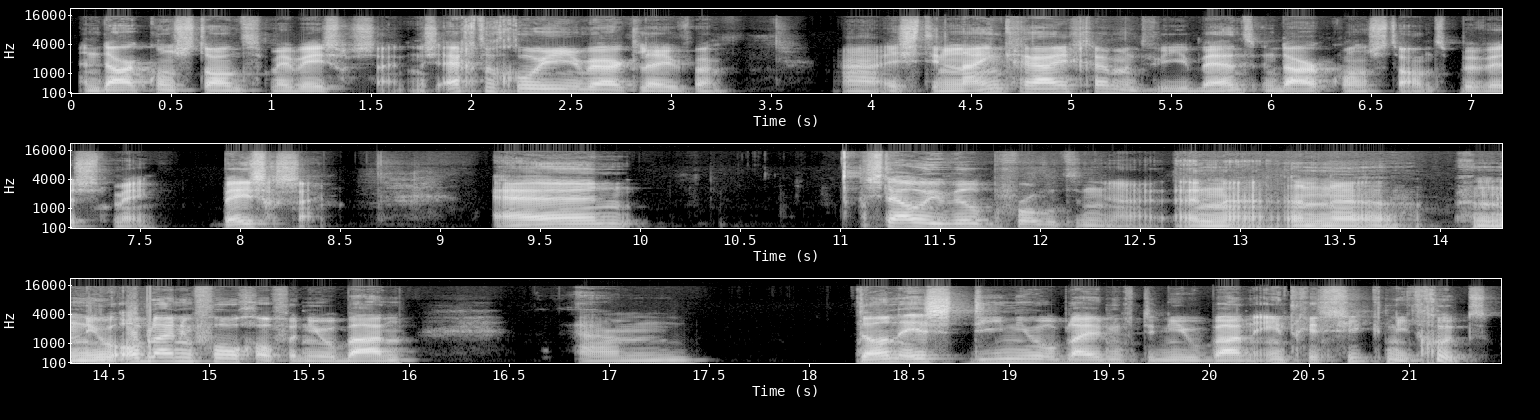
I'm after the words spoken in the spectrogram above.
En daar constant mee bezig zijn. Dus echte groei in je werkleven uh, is het in lijn krijgen met wie je bent en daar constant bewust mee bezig zijn. En Stel je wilt bijvoorbeeld een, eh, een, eh, een, eh, een nieuwe opleiding volgen of een nieuwe baan. Ehm, dan is die nieuwe opleiding of die nieuwe baan intrinsiek niet goed.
